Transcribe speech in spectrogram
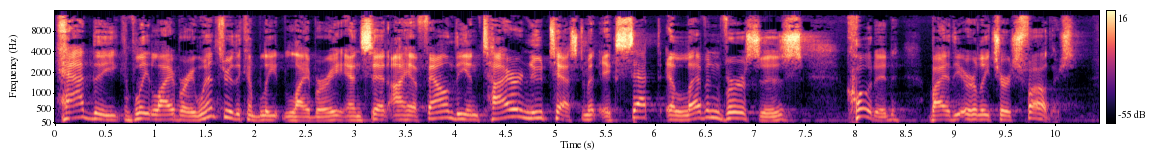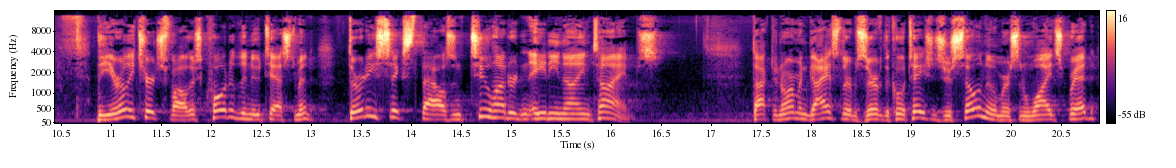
had the complete library, went through the complete library, and said, I have found the entire New Testament except 11 verses quoted by the early church fathers. The early church fathers quoted the New Testament 36,289 times. Dr. Norman Geisler observed the quotations are so numerous and widespread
